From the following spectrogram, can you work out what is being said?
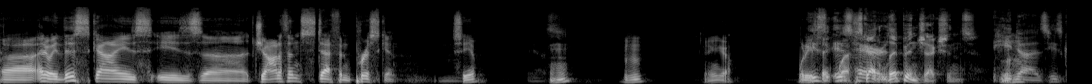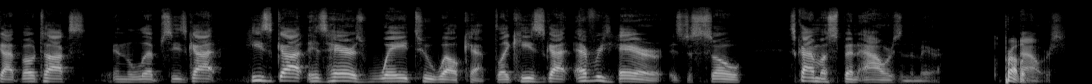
Uh, anyway, this guy is is uh, Jonathan Stephen Priskin. See him? Yes. There you go. What do you He's- think, his Wes? He's hair- got lip injections. He Mm-hmm. does. He's got Botox in the lips. He's got he's got his hair is way too well kept. Like he's got every hair is just so. This guy must spend hours in the mirror. Probably. Hours.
